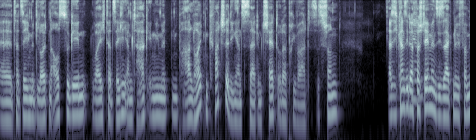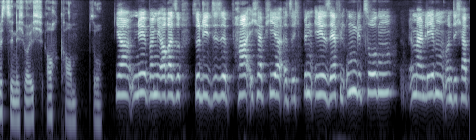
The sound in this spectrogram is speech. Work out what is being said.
äh, tatsächlich mit Leuten auszugehen, weil ich tatsächlich am Tag irgendwie mit ein paar Leuten quatsche die ganze Zeit im Chat oder privat. Das ist schon. Also ich kann sie da Ja. verstehen, wenn sie sagt, nö, vermisst sie nicht, weil ich auch kaum so. Ja, nee, bei mir auch. Also so die diese paar, ich habe hier, also ich bin eh sehr viel umgezogen in meinem Leben und ich habe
